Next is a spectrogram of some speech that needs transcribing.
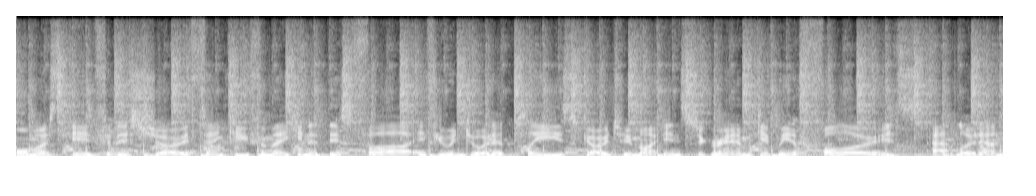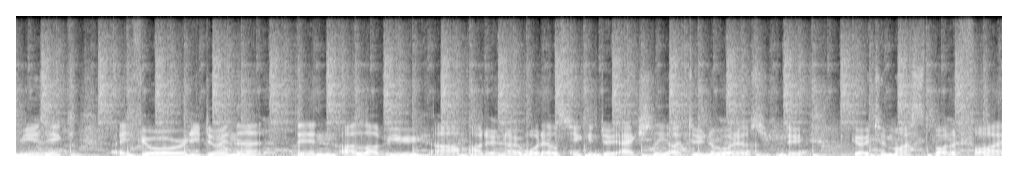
Almost it for this show. Thank you for making it this far. If you enjoyed it, please go to my Instagram, give me a follow. It's at Lowdown Music. If you're already doing that, then I love you. Um, I don't know what else you can do. Actually, I do know what else you can do. Go to my Spotify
